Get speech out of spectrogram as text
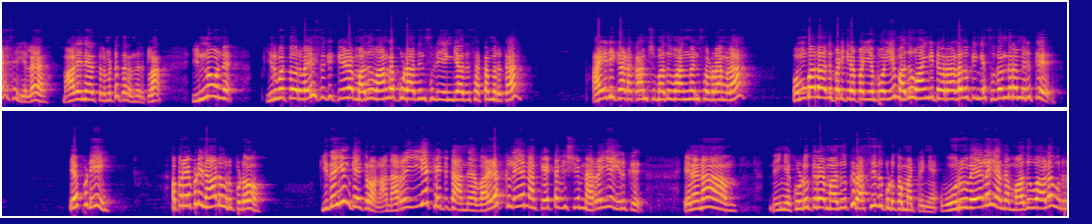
ஏன் செய்யலை? மாலை நேரத்தில் மட்டும் திறந்துருக்கலாம். இன்னொன்று இருபத்தோரு வயசுக்கு கீழே மது வாங்கக்கூடாதுன்னு சொல்லி எங்கேயாவது சட்டம் இருக்கா? ஐடி கார்டை காமிச்சு மது வாங்கன்னு சொல்கிறாங்களா ஒன்பதாவது படிக்கிற பையன் போய் மது வாங்கிட்டு வர அளவுக்கு இங்கே சுதந்திரம் இருக்கு. எப்படி? அப்புறம் எப்படி நாடு உருப்படும்? இதையும் கேட்குறோம் நான் நிறைய கேட்டுட்டேன். அந்த வழக்குலேயே நான் கேட்ட விஷயம் நிறைய இருக்குது என்னென்னா நீங்க கொடுக்குற மதுக்கு ரசீது கொடுக்க மாட்டீங்க. ஒருவேளை அந்த மதுவால ஒரு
